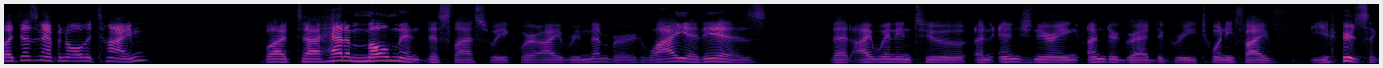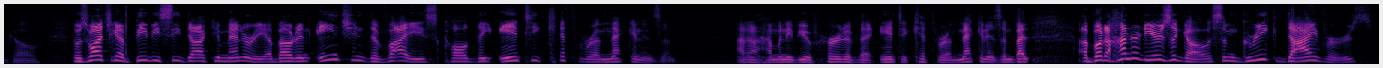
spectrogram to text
Well, it doesn't happen all the time, but I uh, had a moment this last week where I remembered why it is that I went into an engineering undergrad degree 25 years ago. I was watching a BBC documentary about an ancient device called the Antikythera mechanism. I don't know how many of you have heard of the Antikythera mechanism, but about 100 years ago, some Greek divers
